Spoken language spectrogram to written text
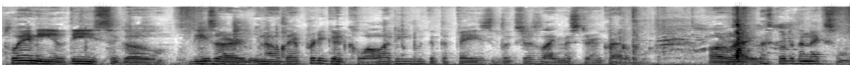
plenty of these to go. These are, you know, they're pretty good quality. Look at the face. It looks just like Mr. Incredible. All right, let's go to the next one.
